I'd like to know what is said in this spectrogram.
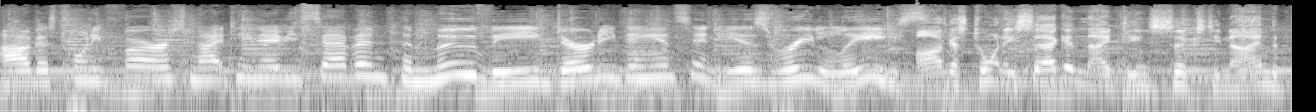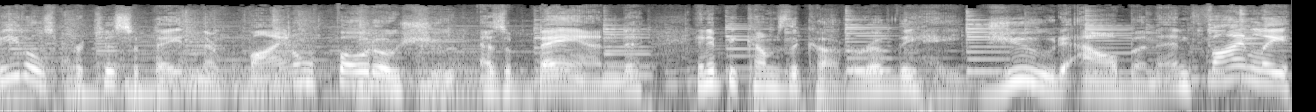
August 21st, 1987, the movie Dirty Dancing is released. August 22nd, 1969, the Beatles participate in their final photo shoot as a band, and it becomes the cover of the Hey Jude album. And finally,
